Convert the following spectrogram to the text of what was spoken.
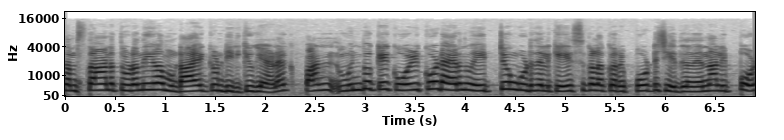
സംസ്ഥാനത്തുടനീളം ഉണ്ടായിക്കൊണ്ടിരിക്കുകയാണ്. പൺ മുൻപൊക്കെ കോഴിക്കോടായിരുന്നു ഏറ്റവും കൂടുതൽ കേസുകളൊക്കെ റിപ്പോർട്ട് ചെയ്തത് എന്നാൽ ഇപ്പോൾ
